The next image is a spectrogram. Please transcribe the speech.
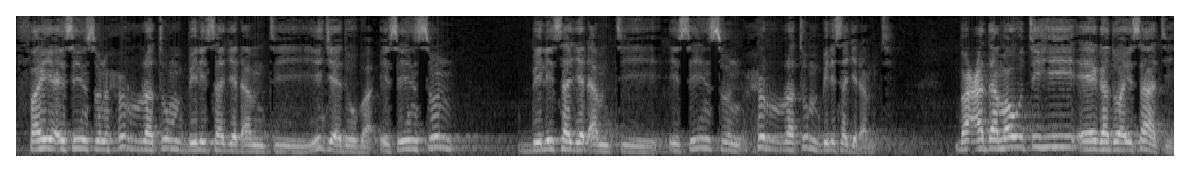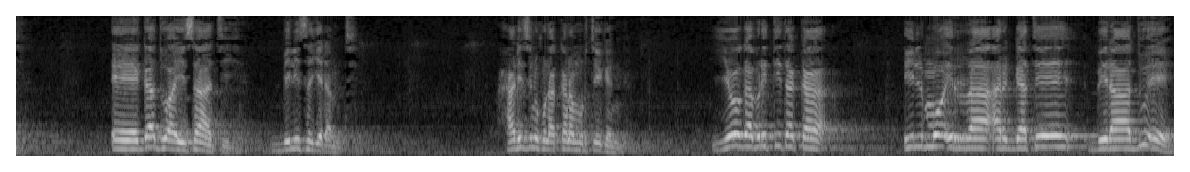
فهي إسين سن حرة بلسا جدأمتي يجدوبا إسين سن بلسا جدأمتي إسين سن حرة بلسا جدأمتي بعد موته إيغادو أيساتي إيغادو أيساتي بلسا جدأمتي حديث كنا كان مرتيكن يو غبرتي تكا ilmoo irraa argatee biraa du'e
